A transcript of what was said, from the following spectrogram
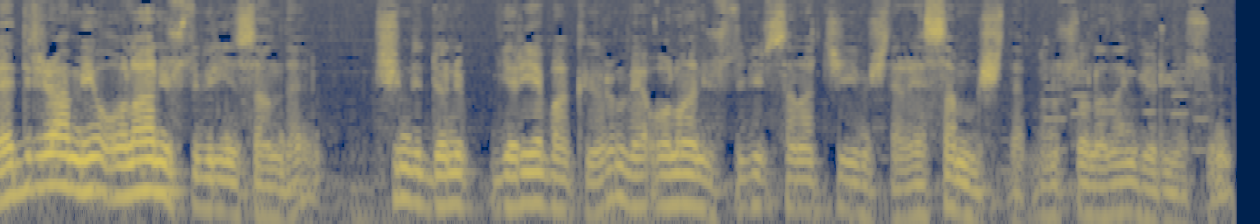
Bedri Rami olağanüstü bir insandı. Şimdi dönüp geriye bakıyorum ve olağanüstü bir sanatçıymış da, ressammış da. Bunu sonradan görüyorsun.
